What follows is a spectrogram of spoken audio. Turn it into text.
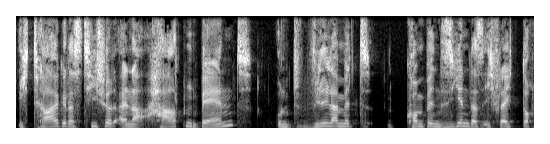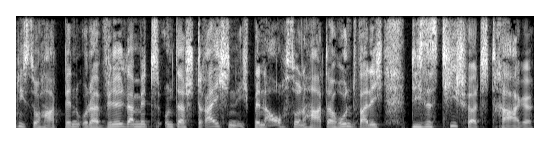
ich trage das T-Shirt einer harten Band und will damit kompensieren, dass ich vielleicht doch nicht so hart bin oder will damit unterstreichen, ich bin auch so ein harter Hund, weil ich dieses T-Shirt trage.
